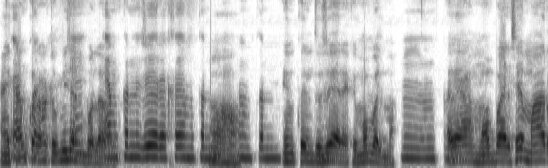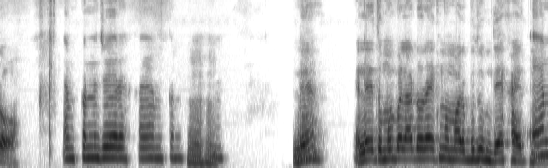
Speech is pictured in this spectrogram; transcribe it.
અહીં કામ કરો હાટુ બીજાને બોલાવે. એમ કરીને જોયા રાખે એમ કરીને. એમ કરીને. એમ કરીને તું જોયા રાખે મોબાઈલમાં હમ, એમ કરીને- હવે આ મોબાઈલ છે મારો. એમ કરીને જોયા રાખે એમ કરીને. લે? એટલે તો મોબાઈલ આડો રાખમાં મારું બધું દેખાય એમ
